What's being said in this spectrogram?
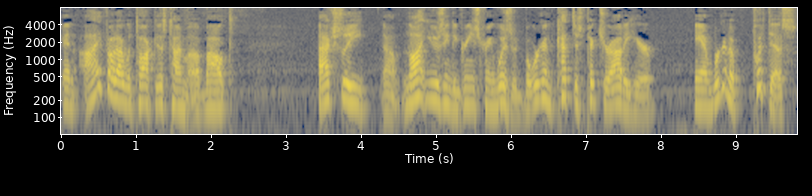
and I thought I would talk this time about actually um, not using the green screen wizard, but we're going to cut this picture out of here and we're going to put this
